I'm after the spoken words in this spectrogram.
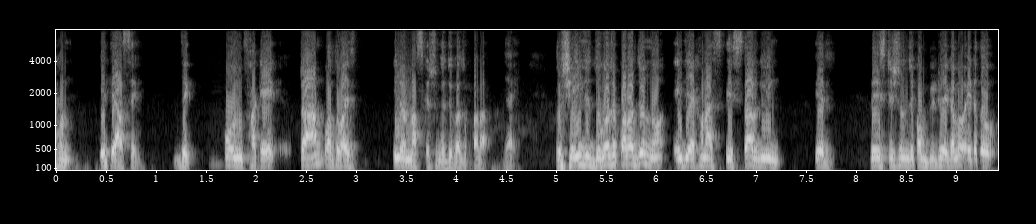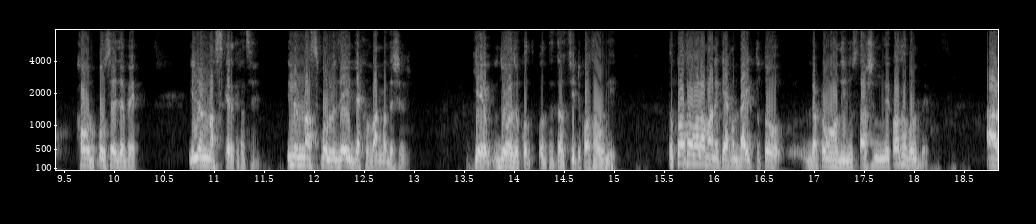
এখন এতে আছে যে কোন ফাঁকে ট্রাম্প অথবা ইলন মাস্কের সঙ্গে যোগাযোগ করা যায়। তো সেই যে যোগাযোগ করার জন্য এই যে এখন আজকে স্টারলিং এর রেজিস্ট্রেশন যে কমপ্লিট হয়ে গেল, এটা তো খবর পৌঁছে যাবে ইলন মাস্কের কাছে। ইলন মাস্ক বলবে যে দেখো বাংলাদেশের কে যোগাযোগ করতে চাচ্ছি কথা বলি। তো কথা বলা মানে কি? এখন দায়িত্ব তো ডক্টর মোহাম্মদ ইউনুস তার সঙ্গে কথা বলবে। আর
